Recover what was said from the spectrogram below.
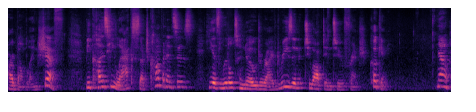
our bumbling chef. Because he lacks such competences, he has little to no derived reason to opt into French cooking. Now,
